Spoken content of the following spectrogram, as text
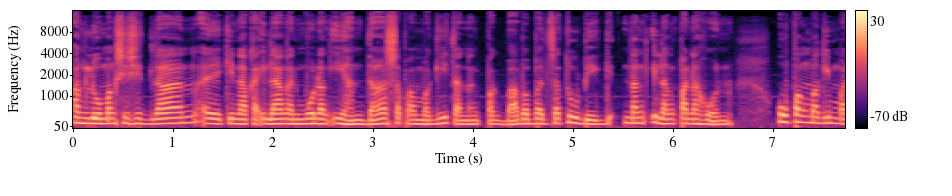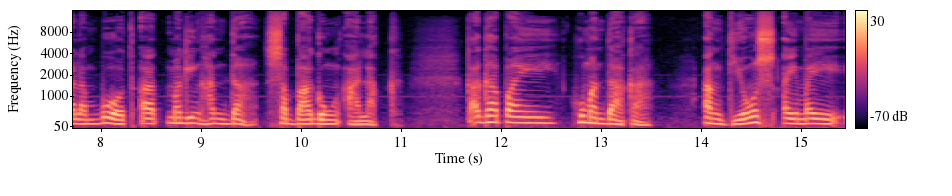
Ang lumang sisidlan ay kinakailangan munang ihanda sa pamagitan ng pagbababad sa tubig ng ilang panahon upang maging malambot at maging handa sa bagong alak. Kaagapay, humanda ka. Ang Diyos ay may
